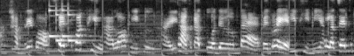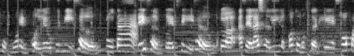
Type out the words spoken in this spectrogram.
ามคำเรียกร้องเซ็ตโคตรผิวค่ะรอบนี้คือใช้สารสกัดตัวเดิม แต่เป็นเกรดที่พรีเมียมคอลลาเจนกระปุกม่วงเห็นผลเร็วขึ้นอีกเสริมกลูตาได้เสริมเกรดสีเสริมตัวอะเซลาเชอรี่แล้วก็ตัวมะเขือเทศเข้าไป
